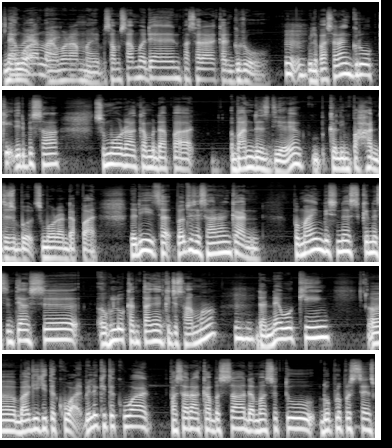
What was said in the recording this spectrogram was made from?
network Ramai-ramai. bersama-sama dan pasaran akan grow. Mm-mm. Bila pasaran grow, kek jadi besar, semua orang akan mendapat abundance dia ya, kelimpahan tersebut semua orang dapat. Jadi sebab tu saya sarankan pemain bisnes kena sentiasa uh, hulurkan tangan kerjasama Mhm. dan networking uh, bagi kita kuat. Bila kita kuat, pasaran akan besar dan masa tu 20%, 10%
